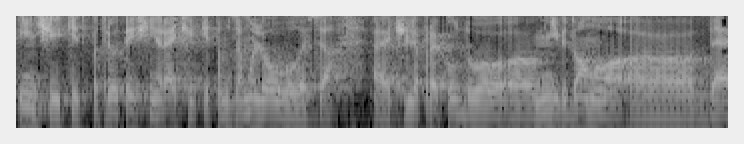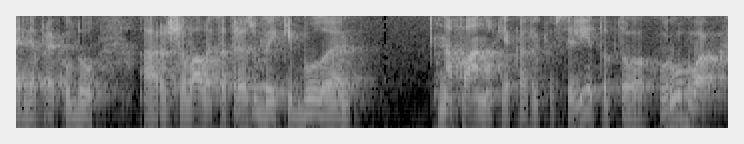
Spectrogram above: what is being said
інші якісь патріотичні речі, які там замальовувалися. Чи для прикладу мені відомо, де для прикладу розшивалися тризуби, які були на фанах, як кажуть, у селі, тобто хоругвах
